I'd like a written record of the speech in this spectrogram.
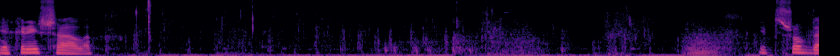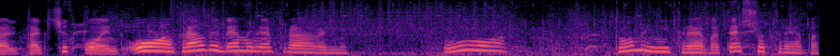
Як рішала. І пішов далі. Так, чекпоінт. О, гра веде мене правильно. О, то мені треба, те, що треба.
